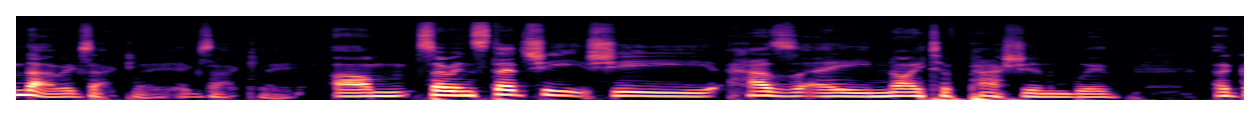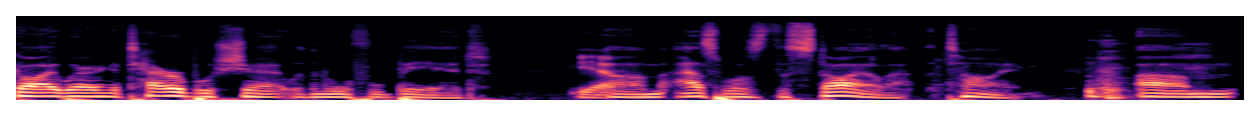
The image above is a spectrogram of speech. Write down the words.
No, exactly, exactly. Um, so instead, she she has a night of passion with a guy wearing a terrible shirt with an awful beard. Yeah. um, as was the style at the time, um,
